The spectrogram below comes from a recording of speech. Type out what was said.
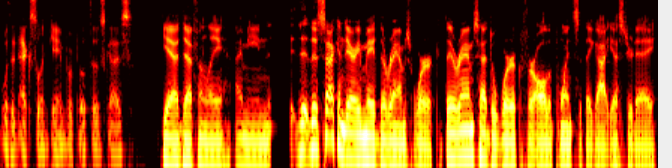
with an excellent game for both those guys. Yeah, definitely. I mean, the, the secondary made the Rams work. The Rams had to work for all the points that they got yesterday.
